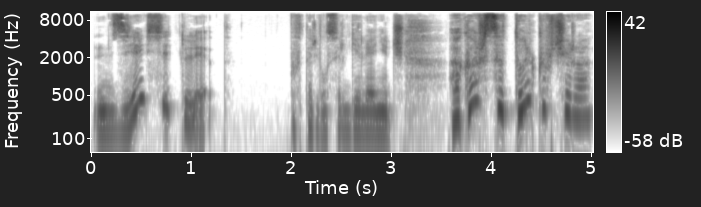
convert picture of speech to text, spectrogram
«Десять лет», — повторил Сергей Леонидович. «А кажется, только вчера».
